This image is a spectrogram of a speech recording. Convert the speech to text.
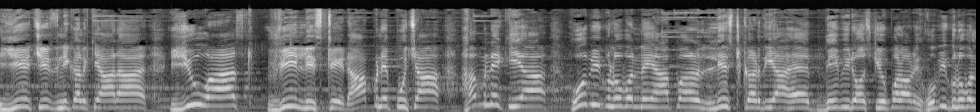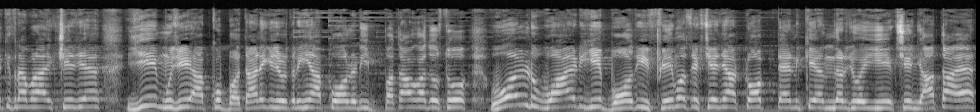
ये चीज़ निकल के आ रहा है। यू आस्क वी लिस्टेड आपने पूछा, हमने किया। हो भी ग्लोबल ने यहाँ पर लिस्ट कर दिया है बेबी डॉस के ऊपर, और हो भी ग्लोबल कितना बड़ा एक्सचेंज है, ये मुझे आपको बताने की ज़रूरत नहीं है। आपको ऑलरेडी पता होगा दोस्तों वर्ल्ड वाइड ये बहुत ही फ़ेमस एक्सचेंज है टॉप टेन के अंदर जो है ये एक्सचेंज आता है।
